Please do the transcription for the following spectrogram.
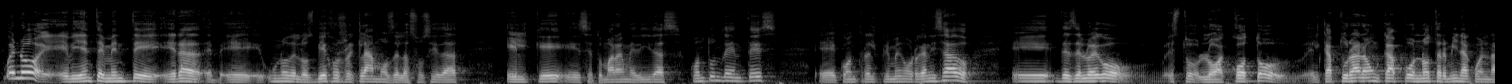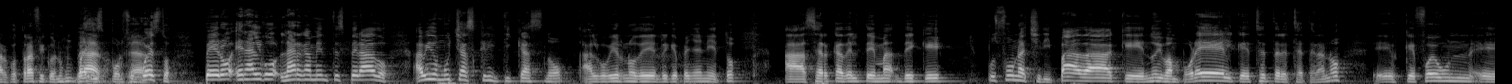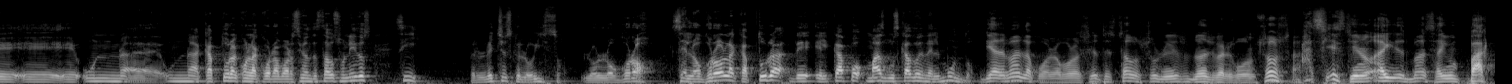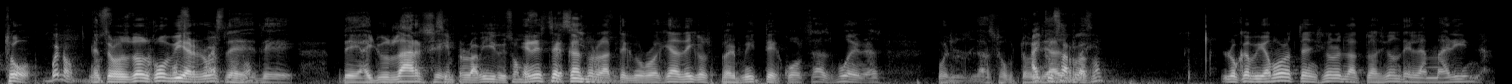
Bueno, evidentemente era eh, uno de los viejos reclamos de la sociedad el que eh, se tomaran medidas contundentes eh, contra el crimen organizado. desde luego, esto lo acoto, el capturar a un capo no termina con el narcotráfico en un país, por supuesto, pero era algo largamente esperado. Ha habido muchas críticas ¿no? al gobierno de Enrique Peña Nieto acerca del tema de que pues fue una chiripada, que no iban por él, que etcétera, etcétera, ¿no? Eh, que fue un, eh, eh, una captura con la colaboración de Estados Unidos. Sí, pero el hecho es que lo hizo, lo logró. Se logró la captura del capo más buscado en el mundo. Y además la colaboración de Estados Unidos no es vergonzosa. Así es. Sino hay, es más, hay un pacto bueno, pues, entre los dos gobiernos de, ayudarse. Siempre lo ha habido y somos En este caso la tecnología de ellos permite cosas buenas, pues las autoridades... Hay que usarlas, ¿no? Lo que me llamó la atención es la actuación de la Marina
